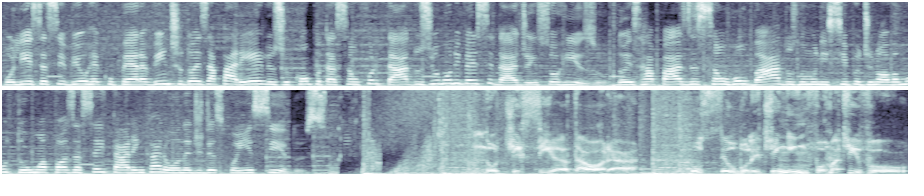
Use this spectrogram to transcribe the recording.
Polícia Civil recupera 22 aparelhos de computação furtados de uma universidade em Sorriso. Dois rapazes são roubados no município de Nova Mutum após aceitarem carona de desconhecidos. Notícia da hora. O seu boletim informativo.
